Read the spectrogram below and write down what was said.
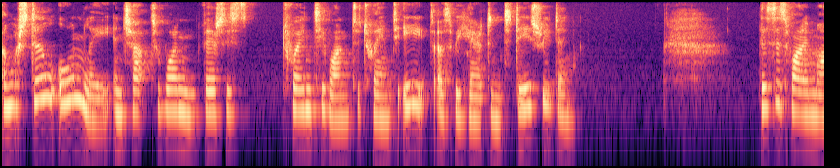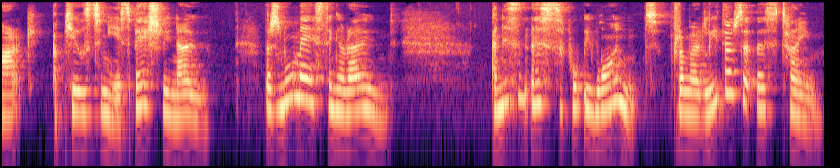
And we're still only in chapter 1, verses 21 to 28, as we heard in today's reading. This is why Mark appeals to me, especially now. There's no messing around. And isn't this what we want from our leaders at this time?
